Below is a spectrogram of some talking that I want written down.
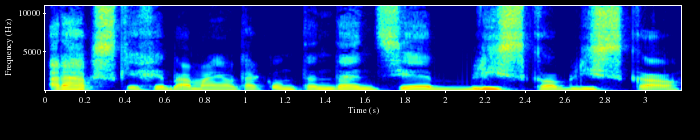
arabskie chyba mają taką tendencję blisko, blisko.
